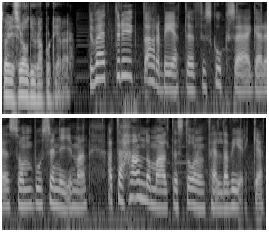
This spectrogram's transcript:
Sveriges Radio rapporterar. Det var ett drygt arbete för skogsägare som Bosse Nyman att ta hand om allt det stormfällda virket.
